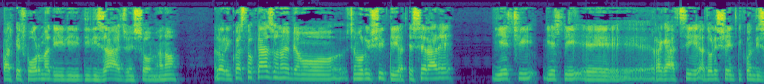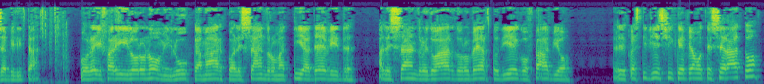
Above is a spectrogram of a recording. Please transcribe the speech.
qualche forma di, di, di, disagio, insomma, no? Allora, in questo caso noi abbiamo, siamo riusciti a tesserare 10, 10 eh, ragazzi, adolescenti con disabilità. Vorrei fare i loro nomi, Luca, Marco, Alessandro, Mattia, David, Alessandro, Edoardo, Roberto, Diego, Fabio, eh, questi 10 che abbiamo tesserato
